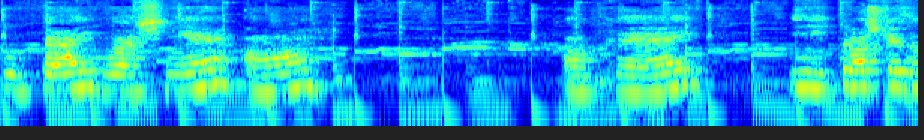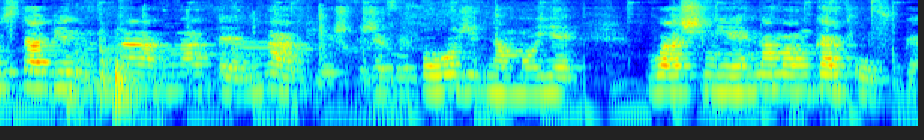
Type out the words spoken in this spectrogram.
tutaj właśnie. O. Okej i troszkę zostawię na, na ten, na wierzch, żeby położyć na moje właśnie, na moją karkówkę.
